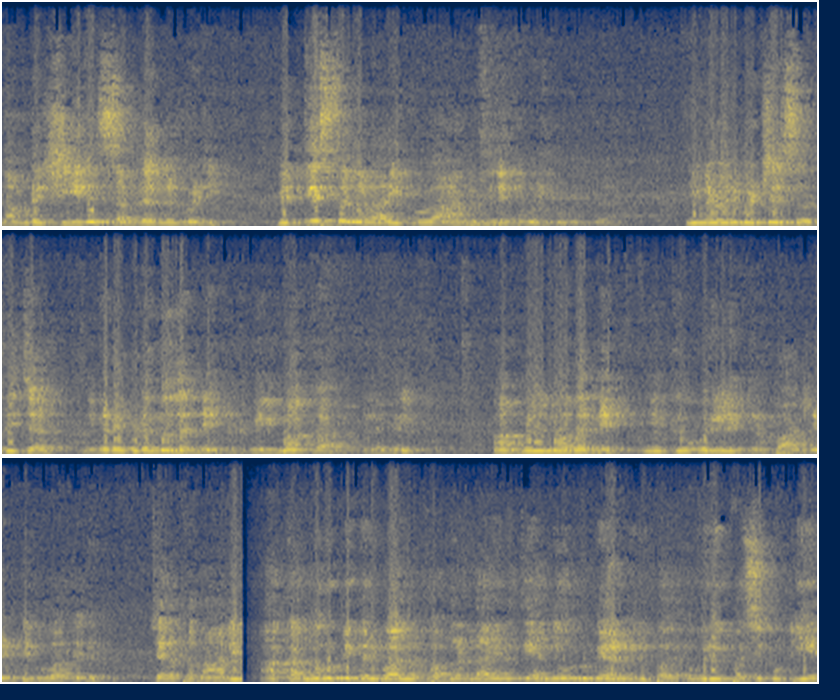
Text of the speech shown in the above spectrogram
നമ്മുടെ ക്ഷീര സംഘങ്ങൾ വഴി വ്യത്യസ്തങ്ങളായിട്ടുള്ള ആനുകൂല്യങ്ങൾ വഴി കൊടുക്കുക. നിങ്ങൾ ഒരുപക്ഷെ ശ്രദ്ധിച്ചാൽ നിങ്ങളുടെ ഇവിടുന്ന് തന്നെ മിൽമാക്കാർ അല്ലെങ്കിൽ ആ മിൽമ തന്നെ നിങ്ങൾക്ക് ഒരു ലിറ്റർ പാലിന് എട്ട് രൂപ തരും. ചിലപ്പോൾ നാല് ആ കന്നുകുട്ടി പരിപാലനം പന്ത്രണ്ടായിരത്തി അഞ്ഞൂറ് രൂപയാണ് ഒരു ഒരു പശുക്കുട്ടിയെ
